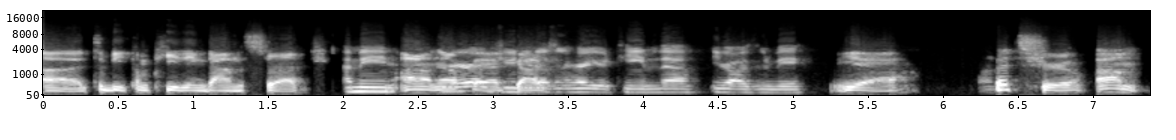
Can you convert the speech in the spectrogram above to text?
uh, to be competing down the stretch. I mean, I don't know if they have guys... doesn't hurt your team though. You're always going to be. Yeah, that's true. Um,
